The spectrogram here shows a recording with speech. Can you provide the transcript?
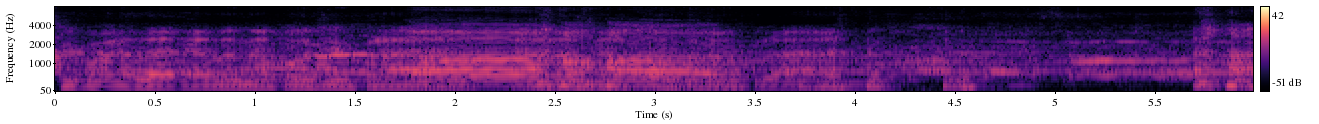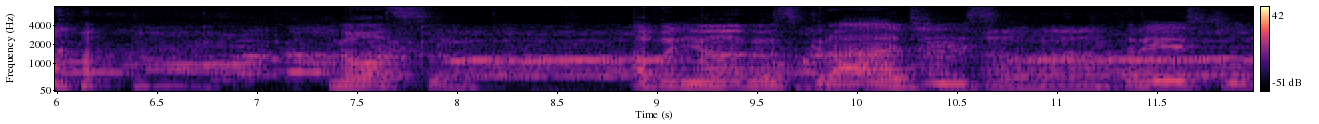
Tipo, ela, ela não pode entrar. Ah. Elas não podem entrar. Nossa, apanhando os grades. Aham. Que triste.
